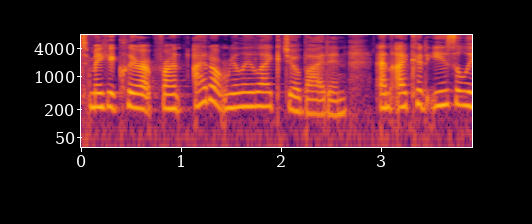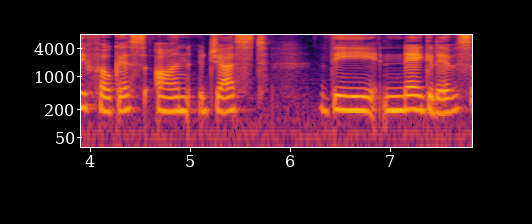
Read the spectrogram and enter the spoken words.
To make it clear up front, I don't really like Joe Biden, and I could easily focus on just the negatives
